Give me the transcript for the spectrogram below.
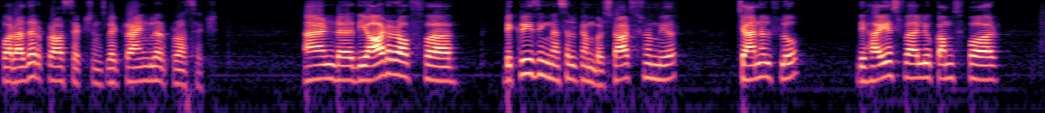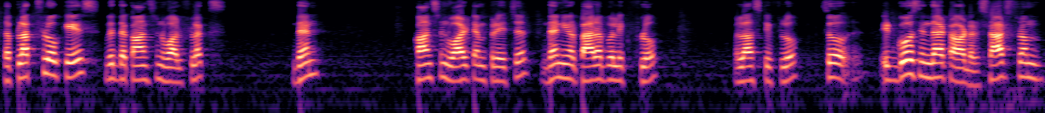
for other cross sections like triangular cross section. And uh, the order of uh, decreasing Nusselt number starts from here channel flow the highest value comes for the plug flow case with the constant wall flux then constant wall temperature then your parabolic flow velocity flow. So, it goes in that order starts from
